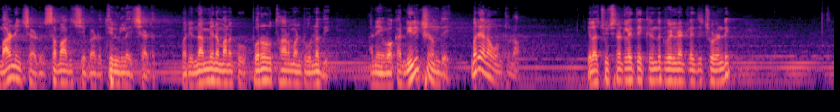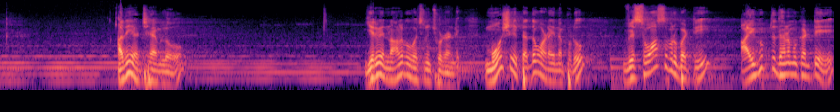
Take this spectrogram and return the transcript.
మరణించాడు సమాధి చేయబాడు తిరుగు లేచాడు. మరి నమ్మిన మనకు పునరుత్నం అంటూ ఉన్నది అనే ఒక నిరీక్షణ ఉంది. మరి ఎలా ఉంటున్నాం? ఇలా చూసినట్లయితే క్రిందకు వెళ్ళినట్లయితే చూడండి. అదే అధ్యాయంలో ఇరవై నాలుగో వచనం చూడండి. మోషే పెద్దవాడైనప్పుడు విశ్వాసమును బట్టి ఐగుప్తు ధనము కంటే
